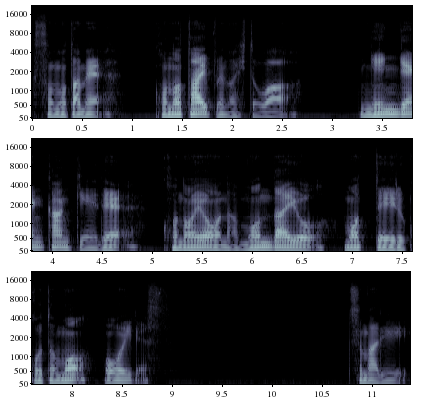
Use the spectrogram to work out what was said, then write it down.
そのため、このタイプの人は人間関係でこのような問題を持っていることも多いです。つまり、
